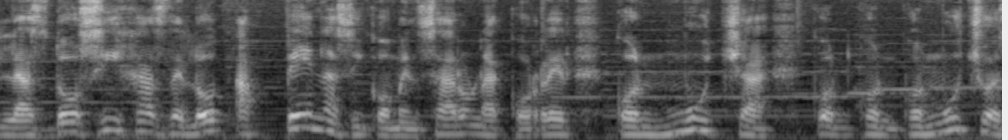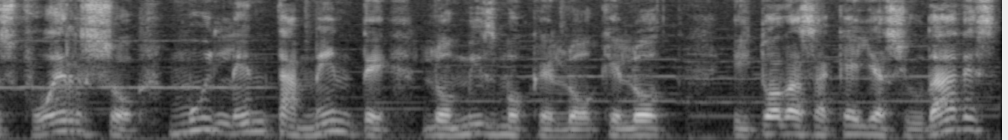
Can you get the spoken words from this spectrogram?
Las dos hijas de Lot apenas y comenzaron a correr con mucha, con, con, mucho esfuerzo, muy lentamente, lo mismo que, lo, que Lot, y todas aquellas ciudades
